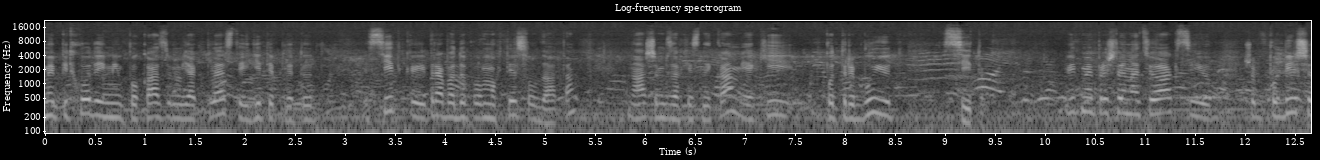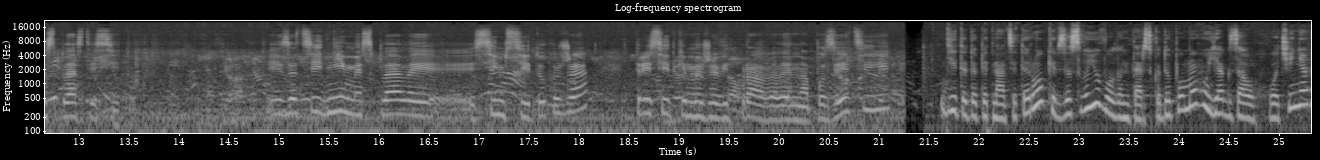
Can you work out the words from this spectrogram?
Ми підходимо і показуємо, як плести, і діти плетуть сітки. Треба допомогти солдатам, нашим захисникам, які потребують сіток. Від ми прийшли на цю акцію, щоб побільше сплести сіток. І за ці дні ми сплели сім сіток уже. Три сітки ми вже відправили на позиції. Діти до 15 років за свою волонтерську допомогу як заохочення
